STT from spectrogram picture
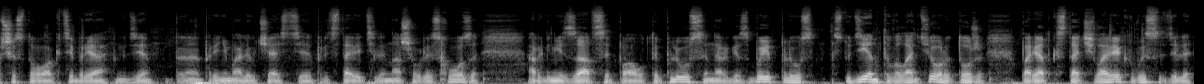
6 э, октября, где э, принимали участие представители нашего лесхоза, организации ПАУТ+, Энергосбыт+, студенты, волонтеры, тоже порядка 100 человек высадили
